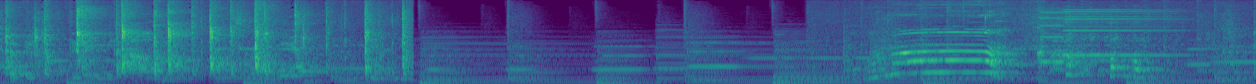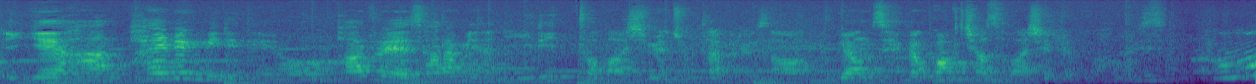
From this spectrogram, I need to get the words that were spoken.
잘 부탁드립니다. 이게 한 800ml 돼요. 하루에 사람이 한 2리터 마시면 좋다 그래서 2병, 3병 꽉 채워서 마시려고 하고 있어요. 어머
